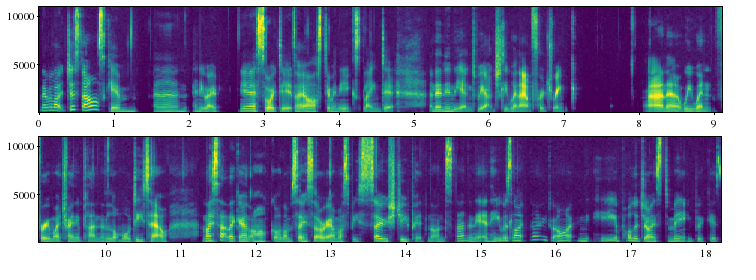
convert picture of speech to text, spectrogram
And they were like, just ask him. And anyway, yeah, so I did. I asked him and he explained it. And then in the end, we actually went out for a drink. And uh, we went through my training plan in a lot more detail. And I sat there going, oh God, I'm so sorry. I must be so stupid not understanding it. And he was like, no, he apologized to me because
